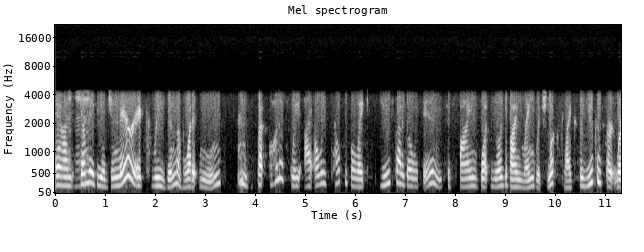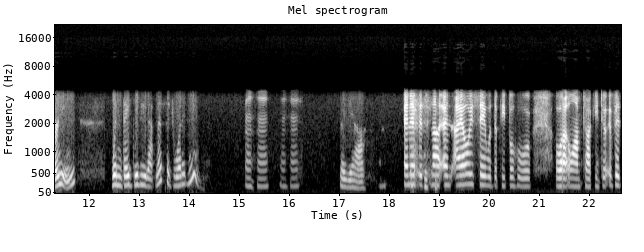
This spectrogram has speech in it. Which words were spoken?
And Mhm. there may be a generic reason of what it means, but honestly, I always tell people like you've got to go within to find what your divine language looks like so you can start learning when they give you that message what it means. Mhm. Mhm. So yeah. And if it's not, and I always say with the people who, who I'm talking to, if it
